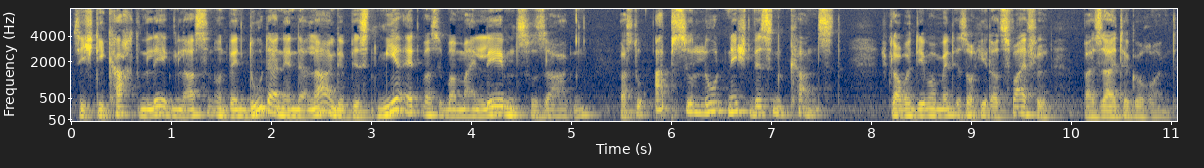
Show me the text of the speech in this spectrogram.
sich die Karten legen lassen und wenn du dann in der Lage bist, mir etwas über mein Leben zu sagen, was du absolut nicht wissen kannst. Ich glaube, in dem Moment ist auch jeder Zweifel beiseite geräumt.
